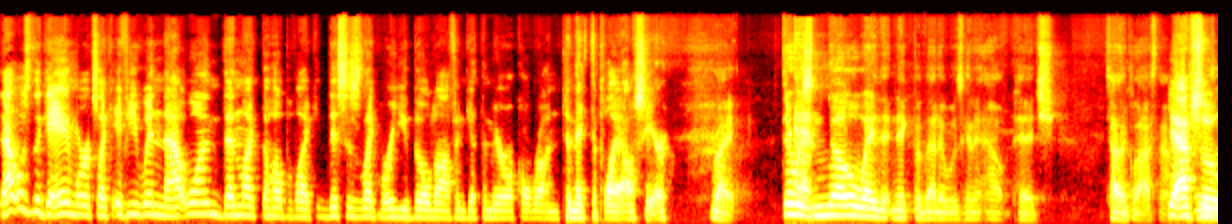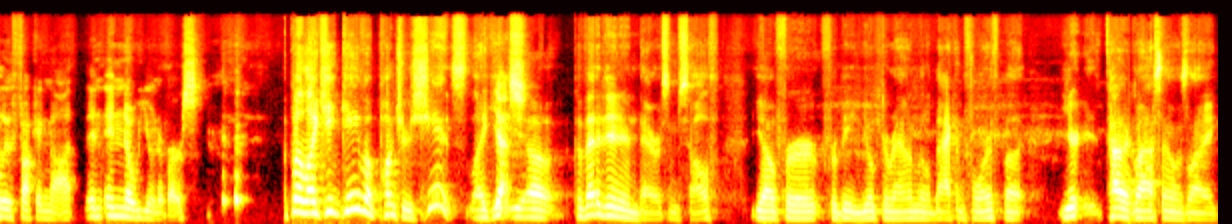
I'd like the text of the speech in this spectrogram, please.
That was the game where it's like, if you win that one, then like the hope of like this is like where you build off and get the miracle run to make the playoffs here. Right. There was And- no way that Nick Pivetta was gonna outpitch Tyler Glasnow. Yeah, absolutely fucking not. In in no universe. But like he gave a puncher's chance. Like Yes. you know, Pavetta didn't embarrass himself, you know, for for being yoked around a little back and forth. But you're Tyler Glasnow was like,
